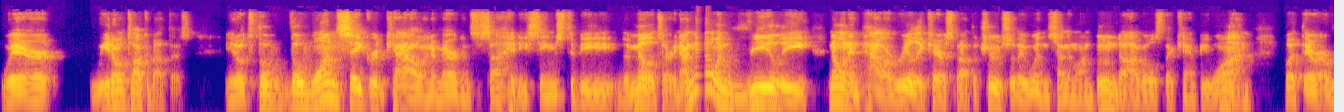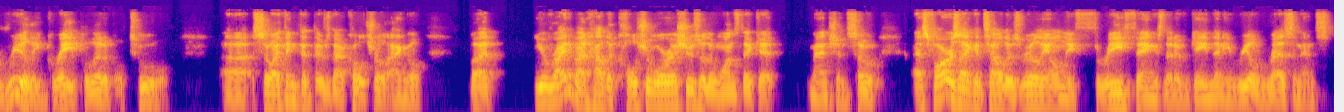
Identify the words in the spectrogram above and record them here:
where we don't talk about this. You know it's the the one sacred cow in american society seems to be the military. Now no one really no one in power really cares about the troops or they wouldn't send them on boondoggles. That can't be won but they're a really great political tool. Uh, so i think that there's that cultural angle but you're right about how the culture war issues are the ones that get mentioned. So, as far as I can tell, there's really only three things that have gained any real resonance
